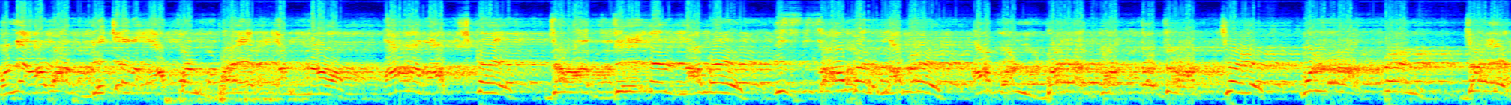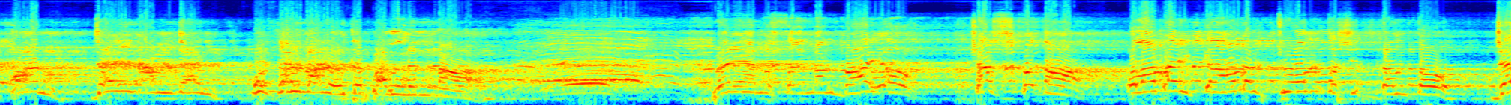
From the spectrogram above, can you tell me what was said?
মানে আমার নিজের আপন ভাইয়ের কান্না। আর আজকে যারা দিনের নামে, ইসলামের নামে আপন ভাইয়ের রক্ত জড়াচ্ছে মনে রাখবেন জয় হন জয় নাম দেন, মুসলমান হতে পারলেন না। মুসলমান ভাইও, শেষ কথা ওলামাই কেরামের চূড়ান্ত সিদ্ধান্ত, যে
